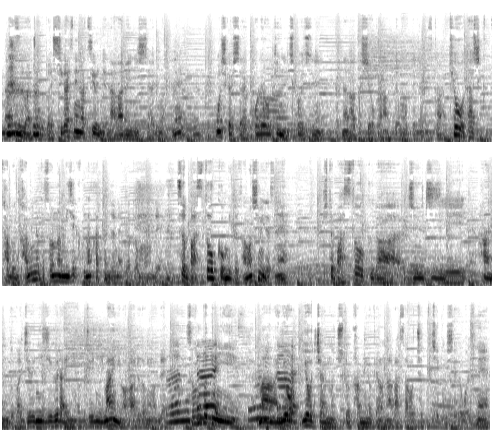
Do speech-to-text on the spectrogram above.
夏はちょっと紫外線が強いんで長めにしてありますね。もしかしたらこれを機に少しね長くしようかなって思ってるんじゃないですか？今日確か多分髪の毛そんな短くなかったんじゃないかと思うんで ちょっとバストークを見て楽しみですねとバストークが11時半とか12時ぐらいに12時前にはあると思うんでその時にまあよようちゃんのちょっと髪の毛の長さをちょっとチェックしてるところですね。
